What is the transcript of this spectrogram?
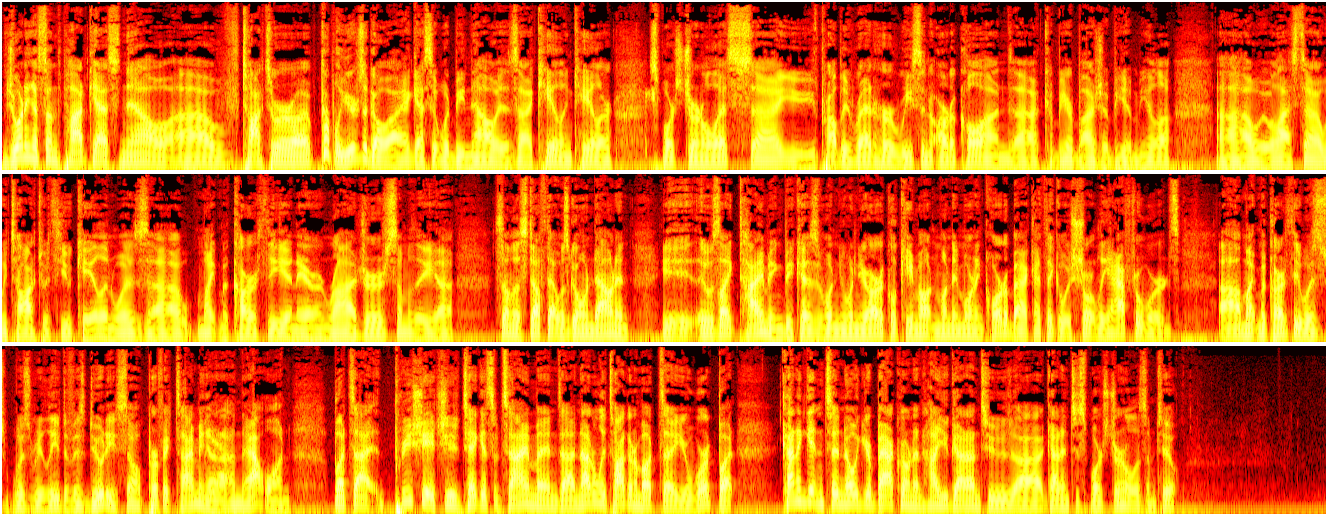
Joining us on the podcast now, uh, we've talked to her a couple years ago, I guess it would be now, is uh, Kalyn Kahler, sports journalist. Uh, you, have probably read her recent article on uh, Kabeer Gbaja-Biamila. Uh, we last uh, we talked with you, Kalyn, was uh, Mike McCarthy and Aaron Rodgers. Some of the some of the stuff that was going down, and it, it, was like timing because when when your article came out in Monday Morning Quarterback, I think it was shortly afterwards. Mike McCarthy was was relieved of his duties, so perfect timing yeah. on, on that one. But I uh, appreciate you taking some time and uh, not only talking about uh, your work, but kind of getting to know your background and how you got into uh, got into sports journalism too.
